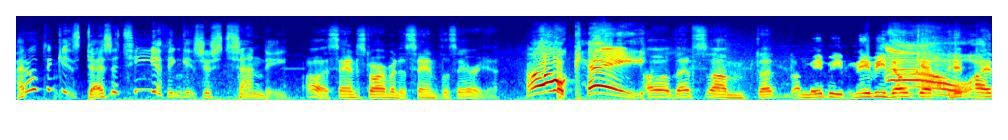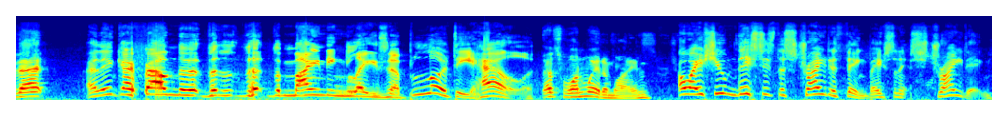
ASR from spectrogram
I don't think it's deserty. I think it's just sandy. Oh, a sandstorm in a sandless area. Okay. Oh, that's um that uh, maybe maybe don't get hit by that. I think I found the, the the the mining laser. Bloody hell! That's one way to mine. Oh, I assume this is the Strider thing based on its striding.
